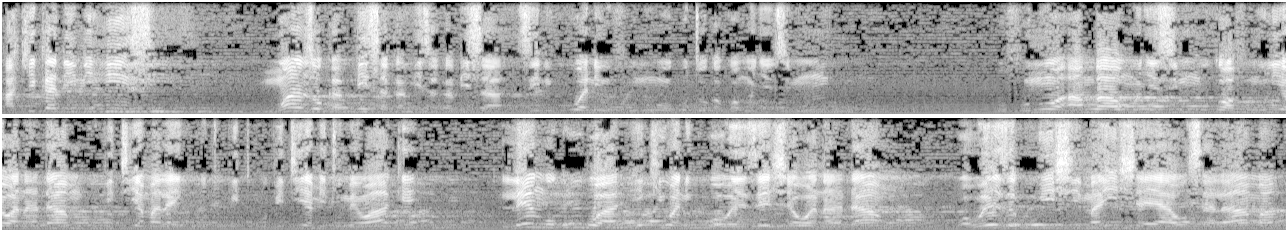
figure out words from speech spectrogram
hakika dini hizi mwanzo kabisa kabisa kabisa zilikuwa ni ufunuo kutoka kwa Mwenyezi Mungu. Ufunuo ambao Mwenyezi Mungu kawafunulia wanadamu kupitia malaika kupitia mitume wake. Lengo kubwa ikiwa ni kuwawezesha wanadamu waweze kuishi maisha ya usalama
